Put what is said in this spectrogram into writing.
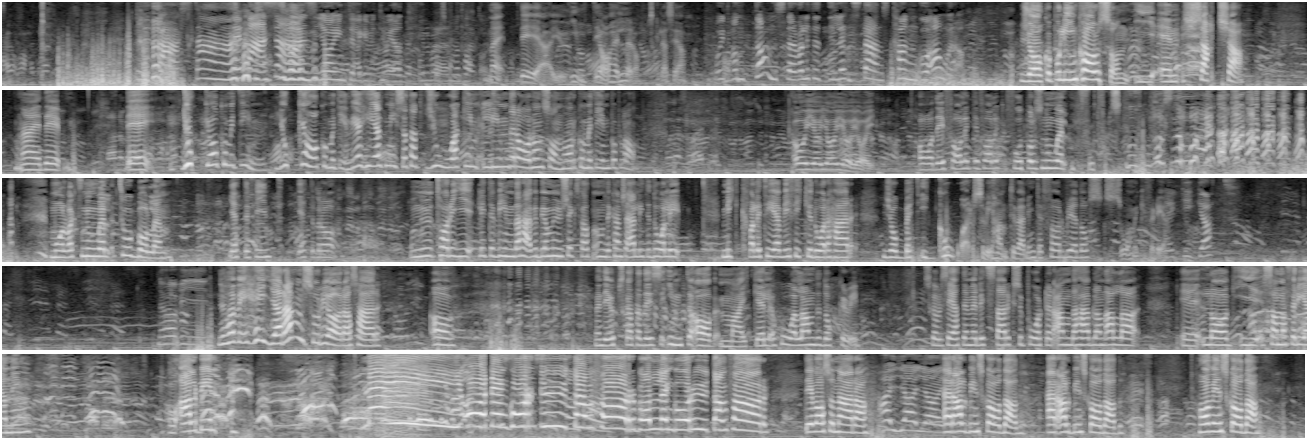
Det passas. Jag är inte legitimerad fotbollskommentator. Nej, det är ju inte jag heller då, skulle jag säga. Oj, det var en dans där. Det var lite Let's Dance tango-aura. Jakob Olin Karlsson i en cha-cha. Nej, det, det... Jocke har kommit in. Jocke har kommit in. Vi har helt missat att Joakim Linder Aronsson har kommit in på plan. Oj, oj, oj, oj, oj. Ja, det är farligt, det är farligt. Fotbolls-Noel... Fotbolls... Målvakts-Noel tog bollen. Jättefint, jättebra. Och nu tar det i lite vindar här. Vi ber om ursäkt för att om det kanske är lite dålig mickkvalitet. Vi fick ju då det här jobbet igår så vi hann tyvärr inte förbereda oss så mycket för det. Det är giggat. Nu har vi... Nu har vi hejaramsor göras här av... Men det uppskattades inte av Michael Håland Dockery. Ska väl säga att det är en väldigt stark supporteranda här bland alla eh, lag i samma förening. Och Albin... Nej! Åh, den går utanför! Bollen går utanför! Det var så nära. Aj, aj, aj. Är Albin skadad? Är Albin skadad? Har vi en skada?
